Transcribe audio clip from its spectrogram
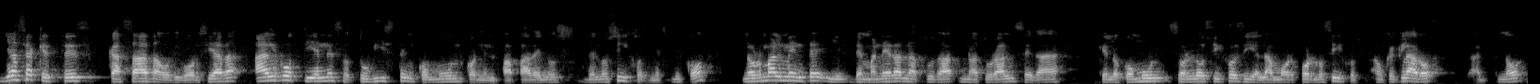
ya sea que estés casada o divorciada, algo tienes o tuviste en común con el papá de los, de los hijos, ¿me explico? Normalmente y de manera natural se da que lo común son los hijos y el amor por los hijos, aunque claro, ¿no?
